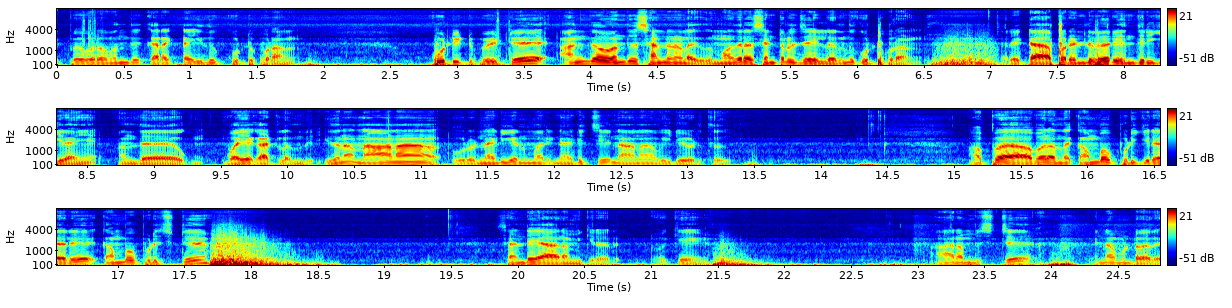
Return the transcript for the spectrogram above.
இப்போ இவரை வந்து கரெக்டாக இது கூப்பிட்டு போகிறாங்க கூட்டிகிட்டு போயிட்டு அங்கே வந்து சண்டை நடக்குது. மதுரை சென்ட்ரல் ஜெயிலேருந்து கூப்பிட்டு போகிறாங்க ரைட்டா அப்போ ரெண்டு பேரும் எந்திரிக்கிறாங்க. அந்த வயக்காட்டிலேருந்து இதெல்லாம் நானாக ஒரு நடிகன் மாதிரி நடித்து நானாக வீடியோ எடுத்தது. அப்போ அவர் அந்த கம்பை பிடிக்கிறாரு. கம்பை பிடிச்சிட்டு சண்டையை ஆரம்பிக்கிறார். ஓகே ஆரம்பிச்சுட்டு என்ன பண்ணுறாரு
